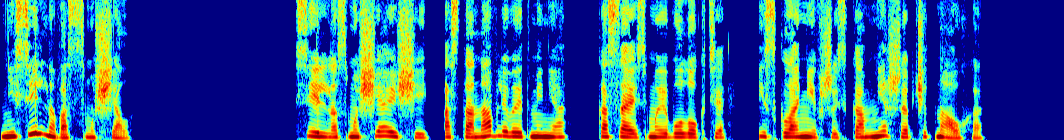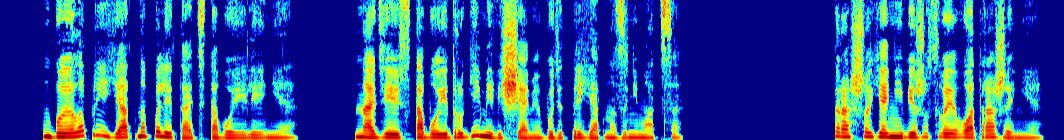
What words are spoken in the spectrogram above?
не сильно вас смущал?» Сильно смущающий останавливает меня, касаясь моего локтя, и, склонившись ко мне, шепчет на ухо. Было приятно полетать с тобой, Еления. Надеюсь, с тобой и другими вещами будет приятно заниматься. Хорошо, я не вижу своего отражения.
